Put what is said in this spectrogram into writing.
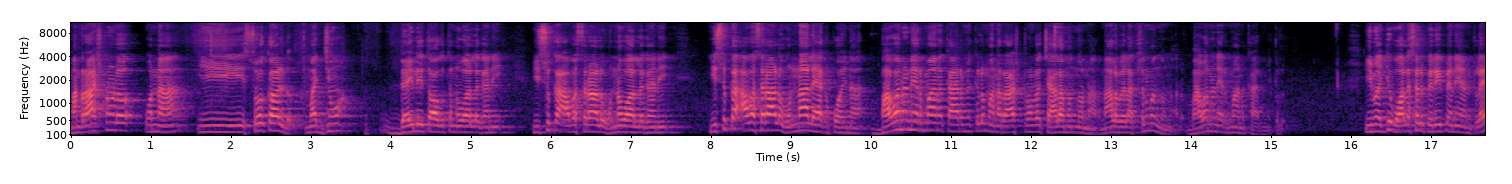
మన రాష్ట్రంలో ఉన్న ఈ సోకాల్డ్ మద్యం డైలీ తాగుతున్న వాళ్ళు కానీ ఇసుక అవసరాలు ఉన్న వాళ్ళు కానీ ఇసుక అవసరాలు ఉన్నా లేకపోయినా భవన నిర్మాణ కార్మికులు మన రాష్ట్రంలో చాలామంది ఉన్నారు. నలభై లక్షల మంది ఉన్నారు భవన నిర్మాణ కార్మికులు. ఈ మధ్య వలసలు పెరిగిపోయినాయి అంటలే.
